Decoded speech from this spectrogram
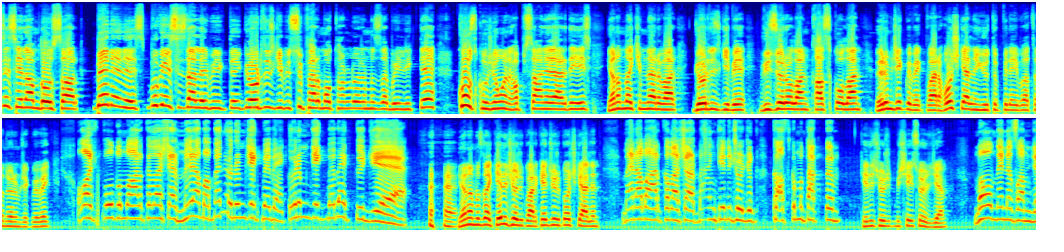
Hepinize selam dostlar. Ben Enes. Bugün sizlerle birlikte gördüğünüz gibi süper motorlarımızla birlikte koskocaman hapishanelerdeyiz. Yanımda kimler var? Gördüğünüz gibi vizörü olan, kaskı olan Örümcek Bebek var. Hoş geldin YouTube Play Button Örümcek Bebek. Hoş buldum arkadaşlar. Merhaba ben Örümcek Bebek. Örümcek Bebek gücü. Yanımızda kedi çocuk var. Kedi çocuk hoş geldin. Merhaba arkadaşlar ben kedi çocuk. Kaskımı taktım. Kedi çocuk bir şey söyleyeceğim. Ne oldu Enes amca?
